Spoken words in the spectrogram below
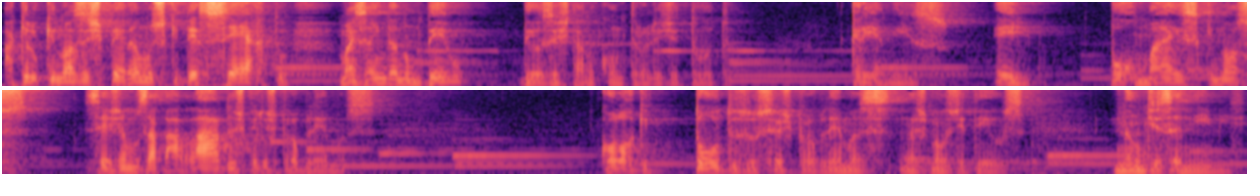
aquilo que nós esperamos que dê certo, mas ainda não deu, Deus está no controle de tudo. Creia nisso. Ei, por mais que nós sejamos abalados pelos problemas, Coloque todos os seus problemas nas mãos de Deus. Não desanime.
